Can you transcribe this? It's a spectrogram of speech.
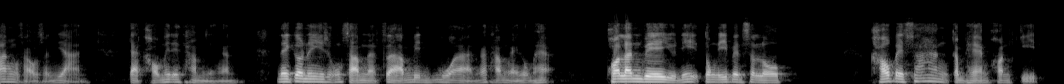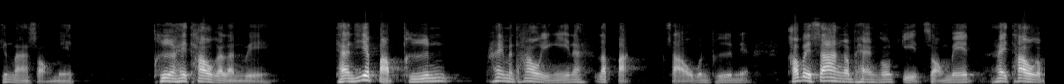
ตั้งเสาสัญญาณ แต่เขาไม่ได้ทำอย่างนั้น ในกรณีของสามนะสามบินมัวอ่านก็ทำไงรู้ไหมฮะพอรันเวย์อยู่นี่ตรงนี้เป็นสโลปเขาไปสร้างกำแพงคอนกรีตขึ้นมาสองเมตร เพื่อให้เท่ากับรันเวย์แทนที่จะปรับพื้นให้มันเท่าอย่างนี้นะแล้วปักเสาบนพื้นเนี่ยเขาไปสร้างกำแพงคอนกรีตสองเมตร ให้เท่ากับ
